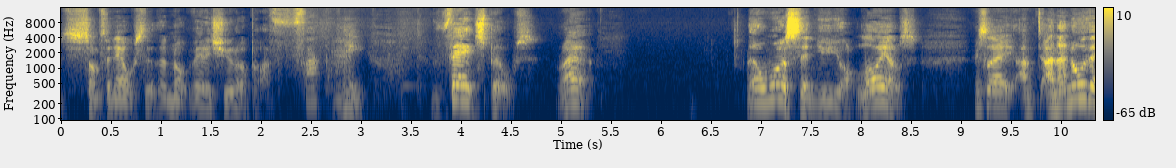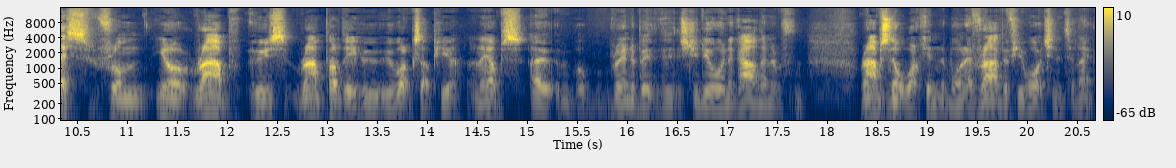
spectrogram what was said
something else that they're not very sure of. But fuck me. Vets bills, right? They're worse than New York lawyers. It's like, and I know this from, you know, Rab, who's Rab Purdy, who, who works up here and helps out round about the studio in the garden and everything. Rab's not working. If Rab, if you're watching it tonight,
